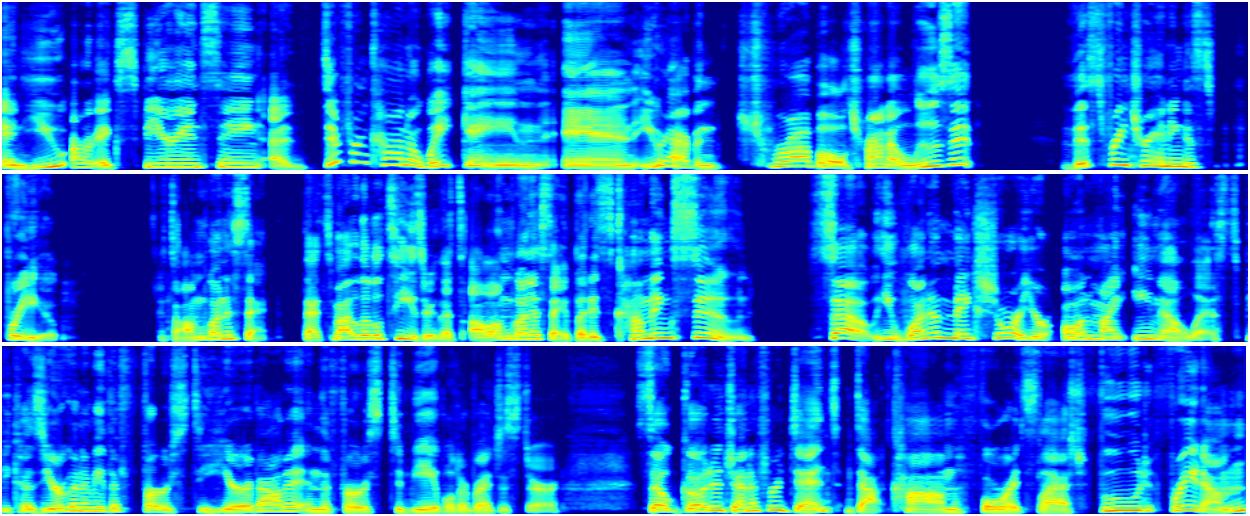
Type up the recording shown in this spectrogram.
and you are experiencing a different kind of weight gain and you're having trouble trying to lose it, this free training is for you. That's all I'm going to say. That's my little teaser. That's all I'm going to say, but it's coming soon. So, you want to make sure you're on my email list because you're going to be the first to hear about it and the first to be able to register. So, go to jenniferdent.com forward slash food freedom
